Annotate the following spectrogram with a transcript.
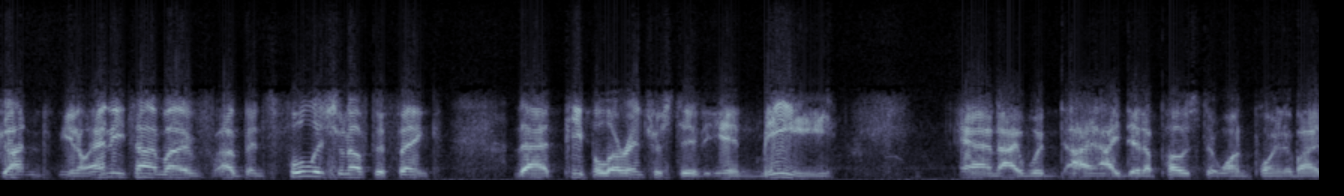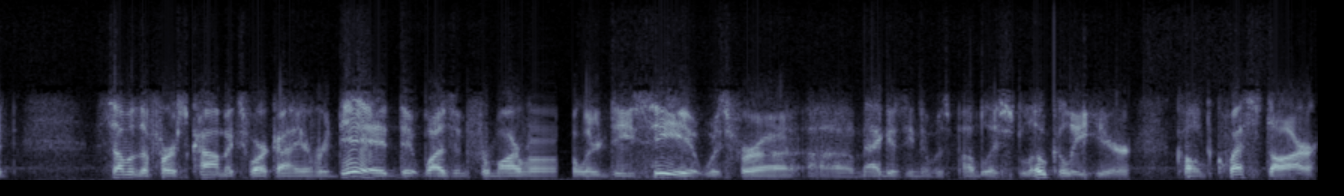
gotten, you know, anytime I've I've been foolish enough to think that people are interested in me, and I would I, I did a post at one point about some of the first comics work I ever did that wasn't for Marvel or DC. It was for a, a magazine that was published locally here called Questar,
